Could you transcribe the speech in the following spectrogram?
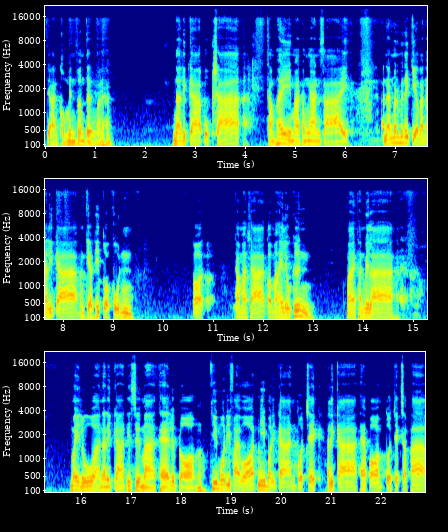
เดี๋ยวอ่านคอมเมนต์เพิ่มเติมก่อนนะครับ นาฬิกาปลุกช้าทำให้มาทำงานสาย อันนั้นมันไม่ได้เกี่ยวกับนาฬิกา มันเกี่ยวที่ตัวคุณ ก็ ถ้ามาช้าก็มาให้เร็วขึ้น มาให้ทันเวลา ไม่รู้ว่านาฬิกาที่ซื้อมาแท้หรือปลอม ที่ Modify Watch มีบริการตรวจเช็ค นาฬิกา แท้ปลอม ตรวจเช็คสภาพ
